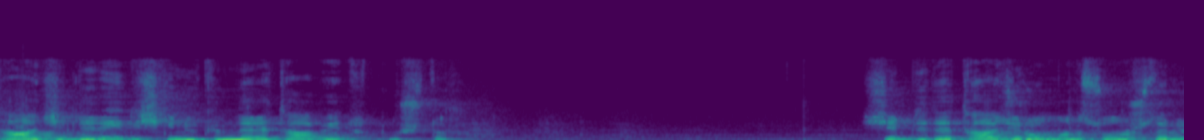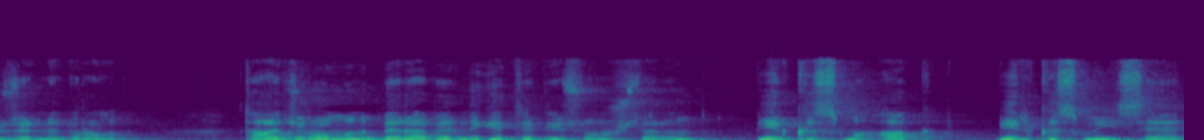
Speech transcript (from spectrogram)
tacirlere ilişkin hükümlere tabi tutmuştur. Şimdi de tacir olmanın sonuçları üzerine duralım. Tacir olmanın beraberinde getirdiği sonuçların bir kısmı hak, bir kısmı ise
